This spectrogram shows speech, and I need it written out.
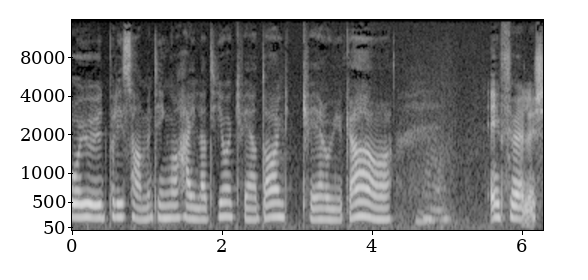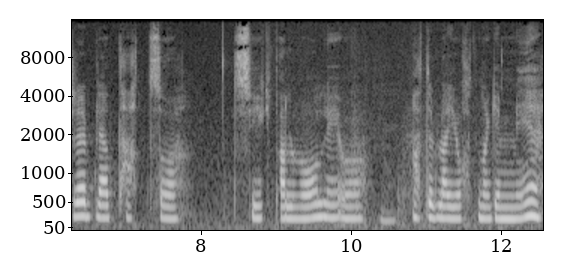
går jo ut på de samme tingene hele tida, hver dag, hver uke. Og mm jeg føler ikke det blir tatt så sykt alvorlig, og at det ble gjort noe med.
